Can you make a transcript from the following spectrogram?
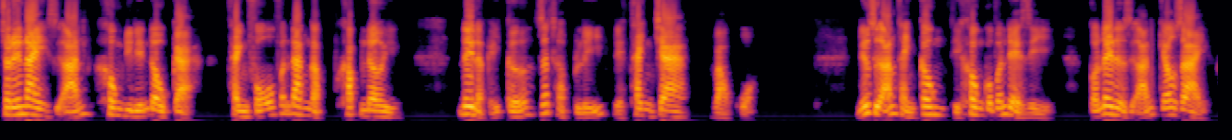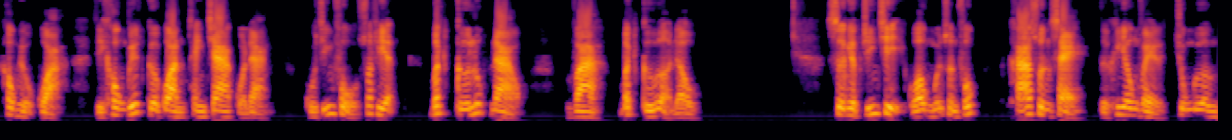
Cho đến nay dự án không đi đến đâu cả, thành phố vẫn đang ngập khắp nơi. Đây là cái cớ rất hợp lý để thanh tra vào cuộc. Nếu dự án thành công thì không có vấn đề gì, còn đây là dự án kéo dài không hiệu quả thì không biết cơ quan thanh tra của Đảng, của Chính phủ xuất hiện bất cứ lúc nào và bất cứ ở đâu. Sự nghiệp chính trị của ông Nguyễn Xuân Phúc khá xuân sẻ từ khi ông về Trung ương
